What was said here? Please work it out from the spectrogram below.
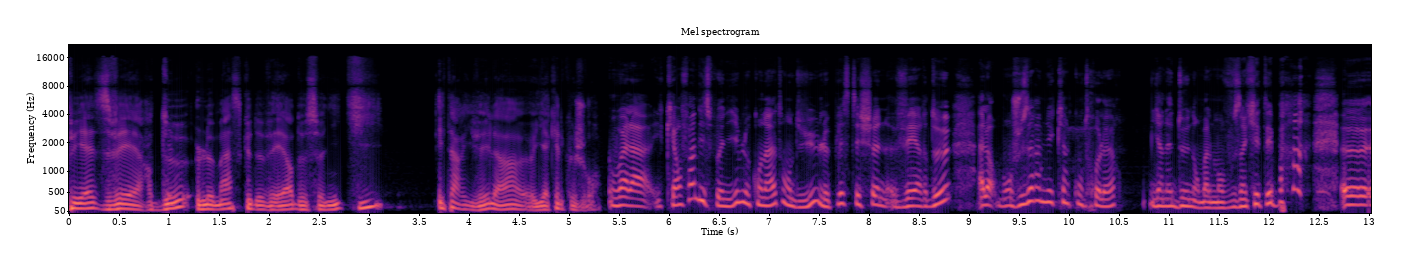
PSVR 2, le masque de VR de Sony qui est arrivé là euh, il y a quelques jours. Voilà, qui est enfin disponible, qu'on a attendu, le PlayStation VR 2. Alors bon, je vous ai ramené qu'un contrôleur. Il y en a deux normalement, vous inquiétez pas. Euh,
